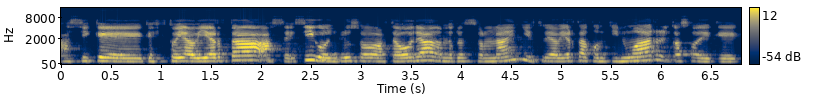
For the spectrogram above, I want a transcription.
así que, estoy abierta, sigo incluso hasta ahora dando clases online y estoy abierta a continuar en caso de que,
